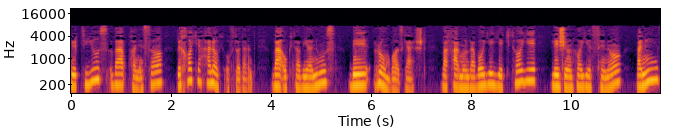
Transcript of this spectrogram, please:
هرتیوس و پانسا به خاک هلاک افتادند و اکتاویانوس به روم بازگشت. و فرمانروای یکتای لژیونهای سنا و نیز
